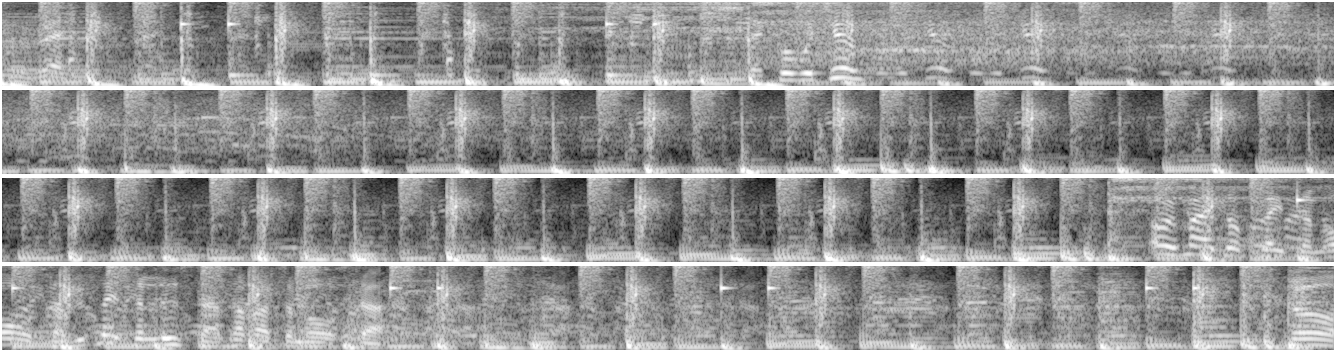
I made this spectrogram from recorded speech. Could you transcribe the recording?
Alright. Is that cool with you? We might as well play some old stuff. We played some new stuff. How about some old stuff? Cool.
